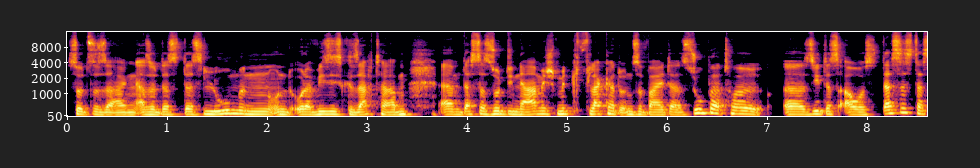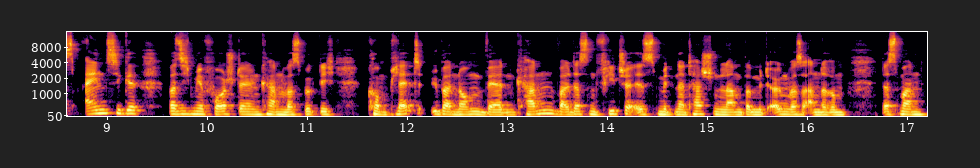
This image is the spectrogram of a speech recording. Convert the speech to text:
sozusagen, also das, das Lumen und oder wie sie es gesagt haben, ähm, dass das so dynamisch mitflackert und so weiter. Super toll äh, sieht das aus. Das ist das Einzige, was ich mir vorstellen kann, was wirklich komplett übernommen werden kann, weil das ein Feature ist mit einer Taschenlampe, mit irgendwas anderem, das man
